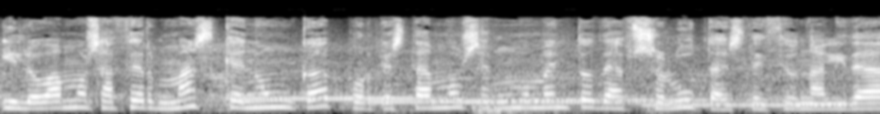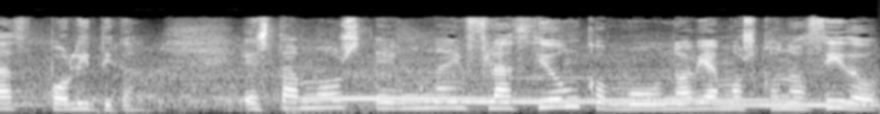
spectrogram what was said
y lo vamos a hacer más que nunca porque estamos en un momento de absoluta excepcionalidad política. Estamos en una inflación como no habíamos conocido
